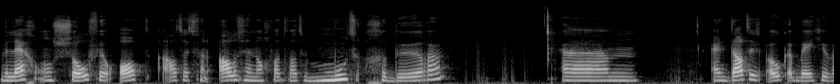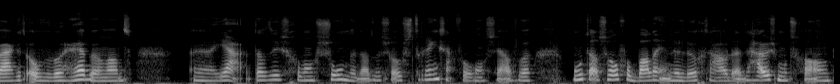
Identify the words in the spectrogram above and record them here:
we leggen ons zoveel op, altijd van alles en nog wat wat er moet gebeuren. Ehm, en dat is ook een beetje waar ik het over wil hebben, want uh, ja, dat is gewoon zonde dat we zo streng zijn voor onszelf. We moeten al zoveel ballen in de lucht houden. Het huis moet schoon.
